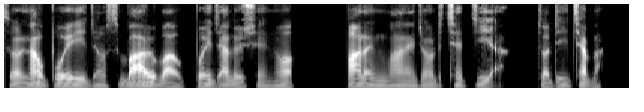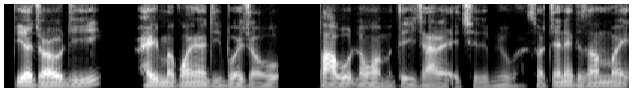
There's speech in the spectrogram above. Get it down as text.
ဆိုတော့နောက်ပွဲတွေကျွန်တော် spa တို့ပါပွဲကြလို့ရှိရင်တော့ပါနိုင်ပါနိုင်ကျွန်တော်တစ်ချက်ကြည့်ရဆိုတော့ဒီချက်ပါပြီးတော့ကျွန်တော်တို့ဒီဟိမကွိုင်းရဒီပွဲကျွန်တော်ပါဖို့လုံးဝမသေးကြတဲ့အခြေအနေမျိုးပါဆိုတော့ကျန်တဲ့ကစားမိုက်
